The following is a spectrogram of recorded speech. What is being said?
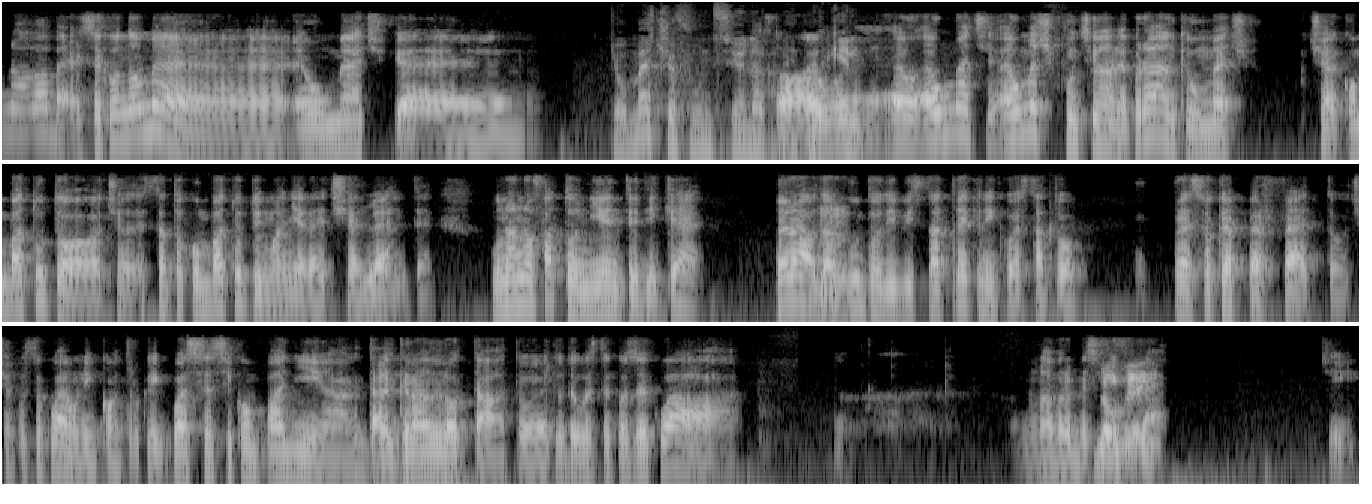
No, vabbè, secondo me è un match che Che è un match funzionale. so, è, un, perché è- è un match, è un match funzionale, però è anche un match cioè combattuto, cioè, è stato combattuto in maniera eccellente. Non hanno fatto niente di che, però dal Mm. punto di vista tecnico è stato pressoché perfetto. Cioè, questo qua è un incontro che in qualsiasi compagnia, dal gran lottato e tutte queste cose qua, non avrebbe sfigato. Sì.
